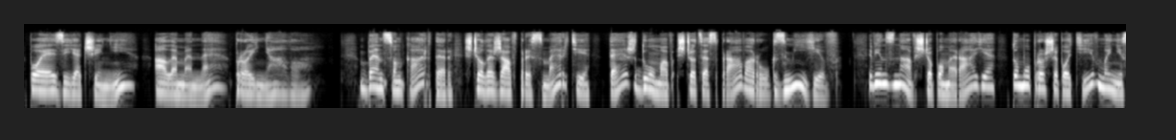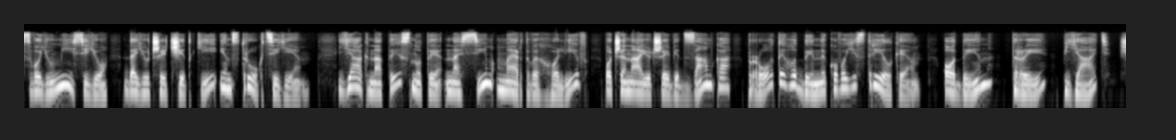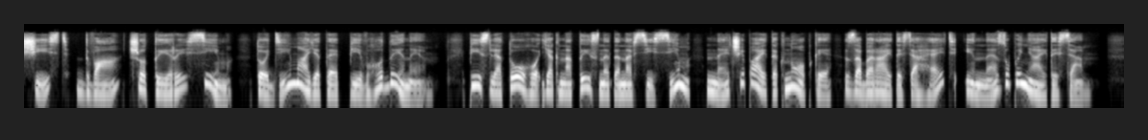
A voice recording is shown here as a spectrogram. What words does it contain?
Поезія чи ні, але мене пройняло. Бенсон Картер, що лежав при смерті, теж думав, що це справа рук зміїв. Він знав, що помирає, тому прошепотів мені свою місію, даючи чіткі інструкції, як натиснути на сім мертвих голів, починаючи від замка проти годинникової стрілки. Один, три, п'ять, шість, два, чотири, сім. Тоді маєте півгодини. Після того, як натиснете на всі сім, не чіпайте кнопки, забирайтеся геть і не зупиняйтеся.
